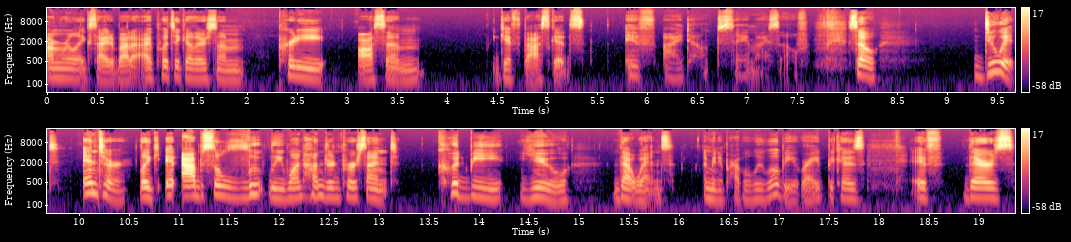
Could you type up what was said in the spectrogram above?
I'm really excited about it. I put together some pretty awesome gift baskets if I don't say myself. So do it. Enter. Like it absolutely 100% could be you that wins. I mean, it probably will be, right? Because if there's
